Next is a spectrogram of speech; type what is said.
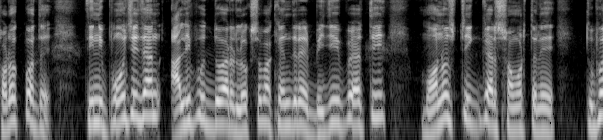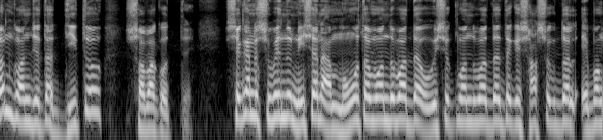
সড়ক পথে তিনি পৌঁছে যান আলিপুরদুয়ার লোকসভা কেন্দ্রের বিজেপি প্রার্থী মনোজ টিগ্গার সমর্থনে তুফানগঞ্জে তার দ্বিতীয় সভা করতে। সেখানে শুভেন্দু নিশানা, মমতা বন্দ্যোপাধ্যায়, অভিষেক বন্দ্যোপাধ্যায় থেকে শাসক দল এবং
